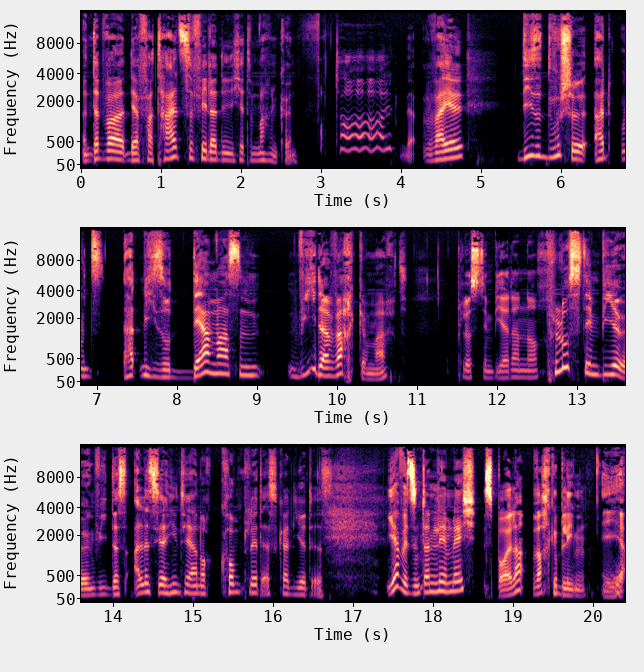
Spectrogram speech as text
Und das war der fatalste Fehler, den ich hätte machen können. Total. Ja, weil diese Dusche hat uns, hat mich so dermaßen wieder wach gemacht. Plus dem Bier dann noch. Plus dem Bier irgendwie, dass alles ja hinterher noch komplett eskaliert ist. Ja, wir sind dann nämlich, Spoiler, wach geblieben. Ja.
